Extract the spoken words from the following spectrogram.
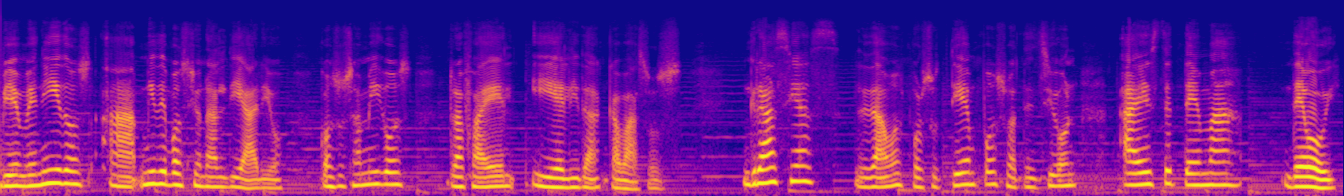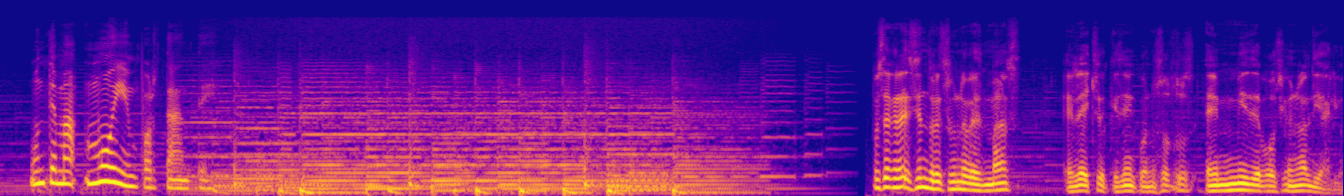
Bienvenidos a mi devocional diario con sus amigos Rafael y Elida Cavazos. Gracias le damos por su tiempo, su atención a este tema de hoy, un tema muy importante. Pues agradeciéndoles una vez más el hecho de que estén con nosotros en mi devocional diario.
